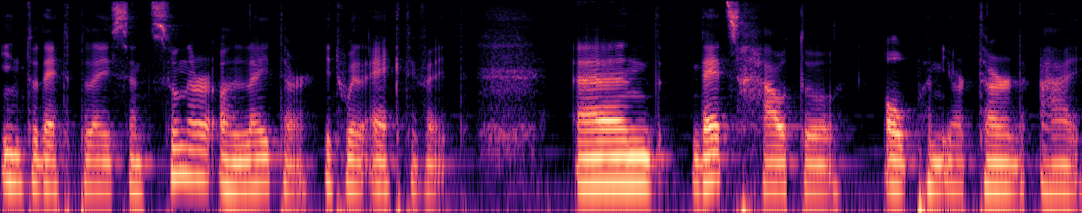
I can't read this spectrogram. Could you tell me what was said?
into that place and sooner or later it will activate. And that's how to open your third eye.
